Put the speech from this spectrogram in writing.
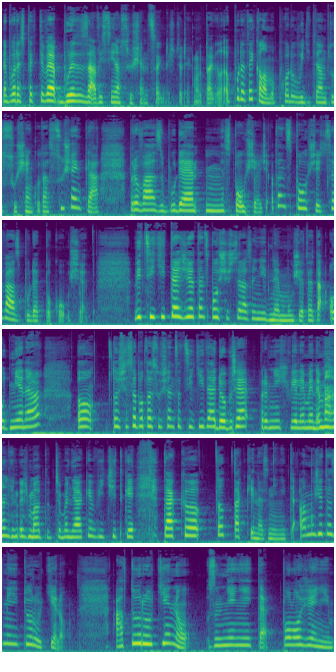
nebo respektive budete závislí na sušence, když to řeknu takhle. A půjdete kolem obchodu, uvidíte tam tu sušenku. Ta sušenka pro vás bude mm, spouštěč a ten spouštěč se vás bude pokoušet. Vy cítíte, že ten spouštěč teda změnit nemůžete. Ta odměna o, to, že se po té sušence cítíte dobře, první chvíli minimálně, než máte třeba nějaké výčitky, tak eh, to taky nezměníte, ale můžete změnit tu rutinu. A tu rutinu změníte položením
